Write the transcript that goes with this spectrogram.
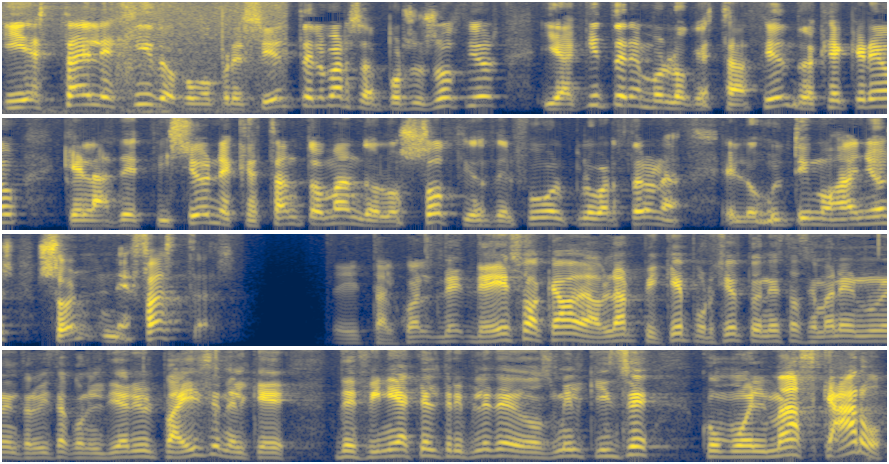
Y está elegido como presidente del Barça por sus socios y aquí tenemos lo que está haciendo. Es que creo que las decisiones que están tomando los socios del Fútbol Club Barcelona en los últimos años son nefastas. Sí, tal cual. De, eso acaba de hablar Piqué, por cierto, en esta semana en una entrevista con el diario El País, en el que definía aquel triplete de 2015 como el más caro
